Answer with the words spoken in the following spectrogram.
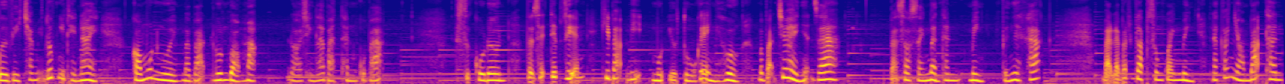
Bởi vì trong những lúc như thế này, có một người mà bạn luôn bỏ mặc, đó chính là bản thân của bạn. Sự cô đơn vẫn sẽ tiếp diễn khi bạn bị một yếu tố gây ảnh hưởng mà bạn chưa hề nhận ra. Bạn so sánh bản thân mình với người khác. Bạn đã bắt gặp xung quanh mình là các nhóm bạn thân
